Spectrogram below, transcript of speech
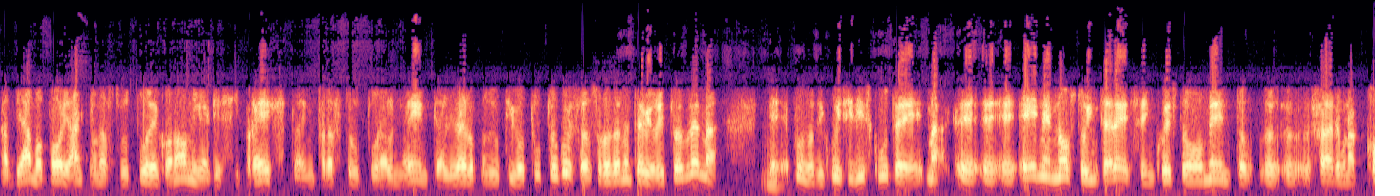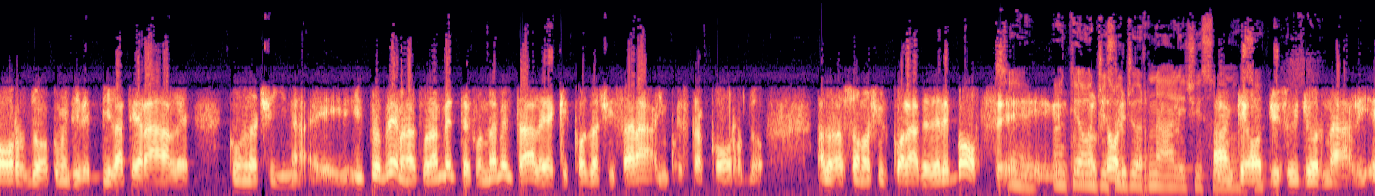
abbiamo poi anche una struttura economica che si presta infrastrutturalmente a livello produttivo, tutto questo è assolutamente vero. Il problema eh, appunto, di cui si discute è ma eh, eh, è nel nostro interesse in questo momento eh, eh, fare un accordo dire, bilaterale con la Cina. E il problema naturalmente fondamentale è che cosa ci sarà in questo accordo. Allora sono circolate delle bozze, Sì, e, anche oggi sui solito, giornali ci sono. anche sì. oggi sui giornali e,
